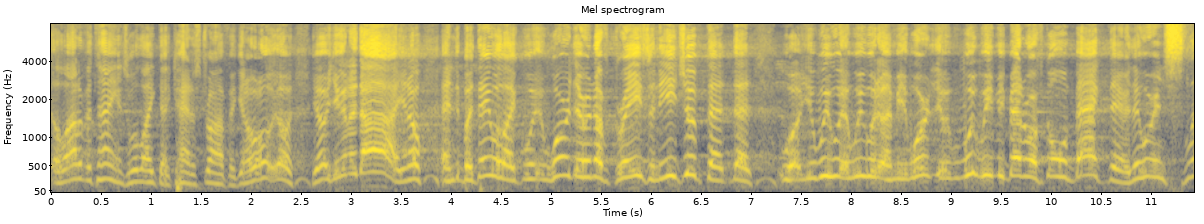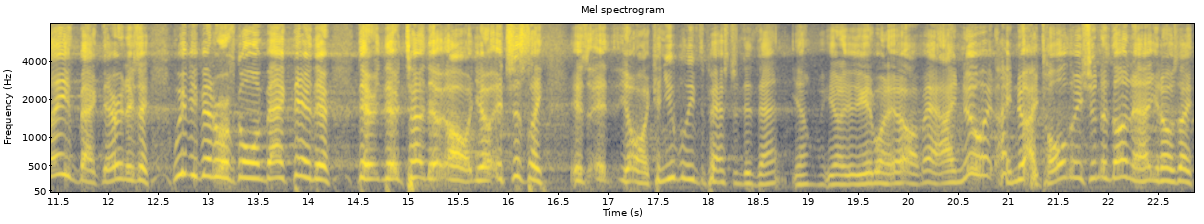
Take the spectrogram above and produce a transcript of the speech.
a lot of Italians were like that catastrophic. You know, oh, oh you're gonna die. You know, and but they were like, weren't there enough graves in Egypt that that well, we would we would I mean, we'd be better off going back there. They were enslaved back there, and they say we'd be better off going back there. They're they're they're, they're oh you know, it's just like it's it, you know, can you believe the pastor did that? You know, you know, you want oh man, I knew it. I knew I told him he shouldn't have done that. You know, it's like,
